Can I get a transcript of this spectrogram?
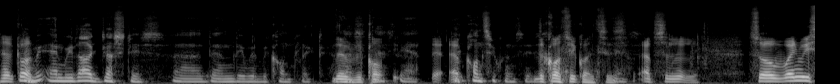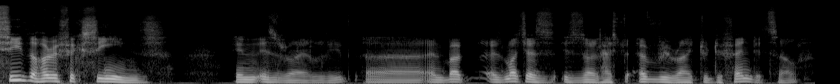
uh, go And, on. and without justice, uh, then there will be conflict. There will be con- yeah. Uh, The consequences. the consequences, Yes. absolutely. So when we see the horrific scenes in Israel, uh, and but as much as Israel has to every right to defend itself,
